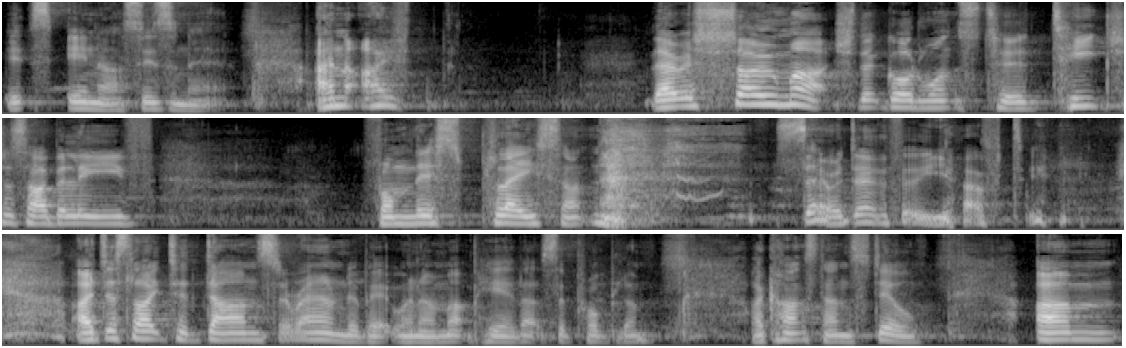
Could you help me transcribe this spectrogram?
it's in us, isn't it? And I, there is so much that God wants to teach us, I believe, from this place. Sarah, don't feel you have to. I just like to dance around a bit when I'm up here. That's the problem. I can't stand still. Um,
